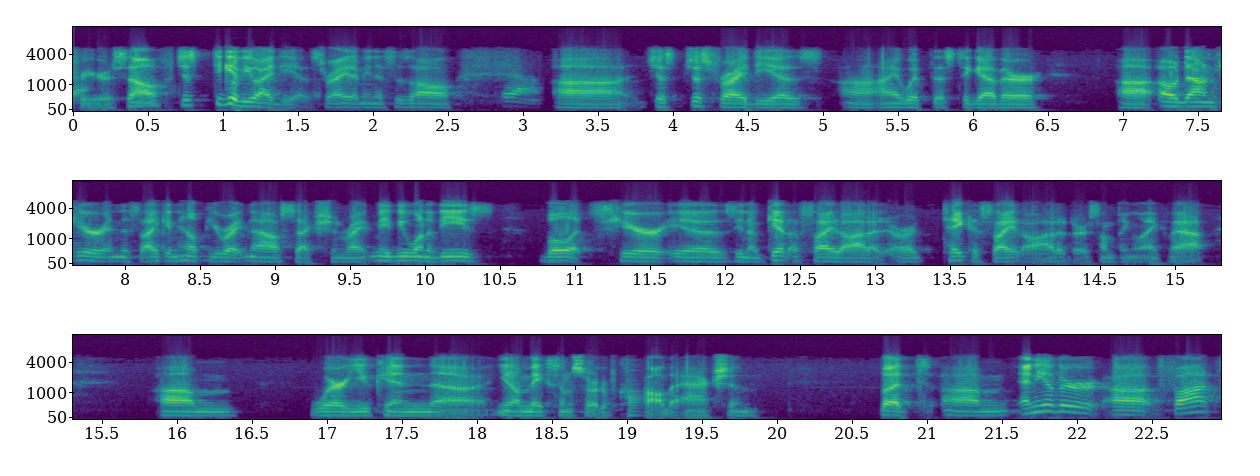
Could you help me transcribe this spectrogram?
okay. for yourself, just to give you ideas, right? I mean, this is all yeah. uh, just just for ideas. Uh, I whipped this together. Uh, oh, down here in this I can help you right now section, right? Maybe one of these bullets here is you know get a site audit or take a site audit or something like that, um, where you can uh, you know make some sort of call to action. But um, any other uh, thoughts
